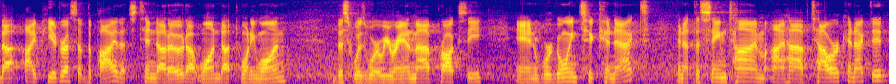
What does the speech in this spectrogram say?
the IP address of the Pi, that's 10.0.1.21. This was where we ran MAV proxy and we're going to connect and at the same time I have tower connected.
